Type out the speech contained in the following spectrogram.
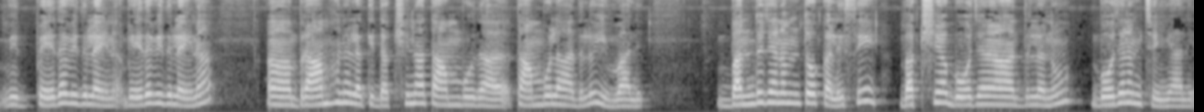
వి- పేద విధులైన వేద విధులైన బ్రాహ్మణులకి దక్షిణ తాంబూలా తాంబూలాదులు ఇవ్వాలి. బంధుజనంతో కలిసి భక్ష్య భోజనాదులను భోజనం చేయాలి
